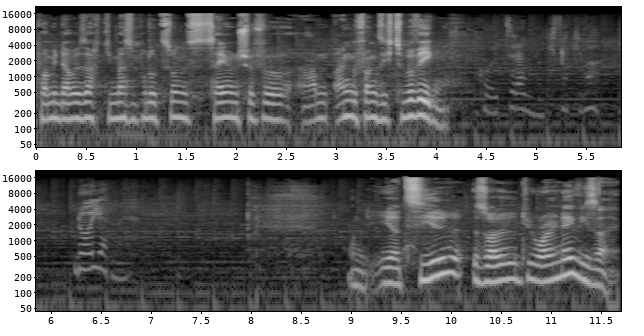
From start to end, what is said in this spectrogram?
Und vor allem da gesagt, die Massenproduktion des Siren-Schiffe haben angefangen sich zu bewegen. Und ihr Ziel soll die Royal Navy sein.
